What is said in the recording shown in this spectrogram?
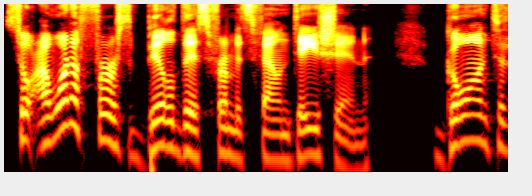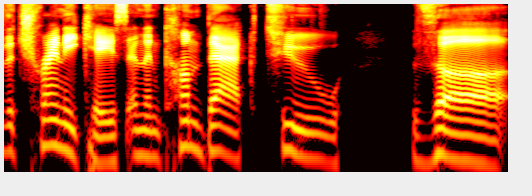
So I want to first build this from its foundation, go on to the tranny case, and then come back to the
